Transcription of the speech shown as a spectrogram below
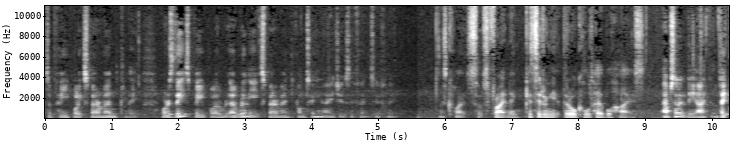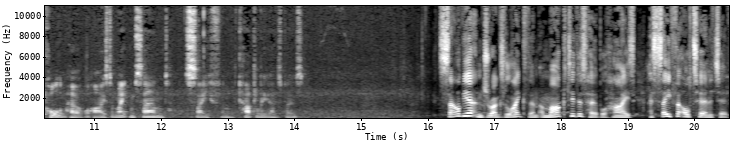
to people experimentally. Whereas these people are, are really experimenting on teenagers effectively. That's quite sort of frightening, considering they're all called herbal highs. Absolutely. I, they call them herbal highs to make them sound safe and cuddly, I suppose. Salvia and drugs like them are marketed as herbal highs, a safer alternative,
